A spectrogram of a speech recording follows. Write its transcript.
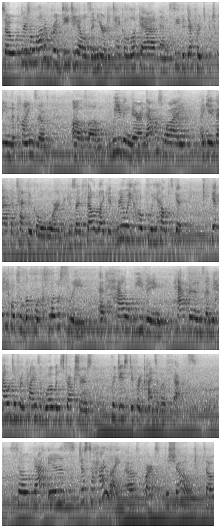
So there's a lot of good details in here to take a look at and see the difference between the kinds of, of um, weaving there. And that was why I gave that the technical award because I felt like it really hopefully helps get get people to look more closely at how weaving happens and how different kinds of woven structures produce different kinds of effects. So that is just a highlight of parts of the show. So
